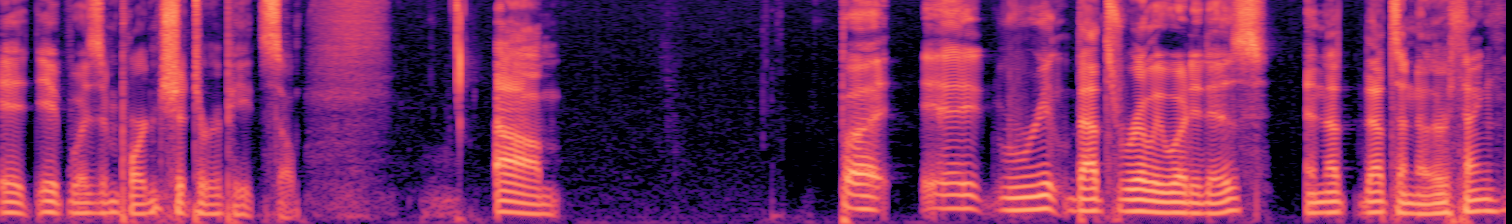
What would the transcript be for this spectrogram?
it it was important shit to repeat. So, um, but it that's really what it is and that that's another thing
